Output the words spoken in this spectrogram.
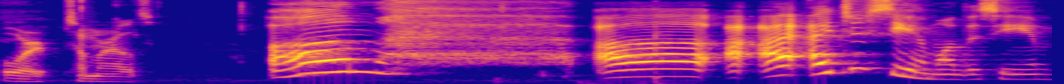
or somewhere else? Um, uh, I, I do see him on the team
